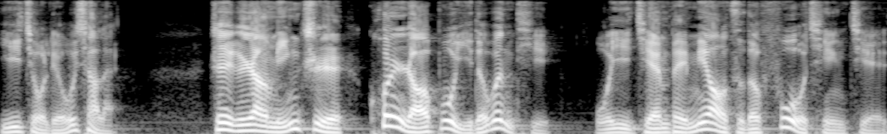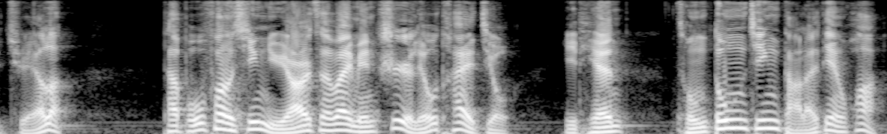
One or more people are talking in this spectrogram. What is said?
依旧留下来。这个让明智困扰不已的问题，无意间被妙子的父亲解决了。他不放心女儿在外面滞留太久，一天从东京打来电话，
